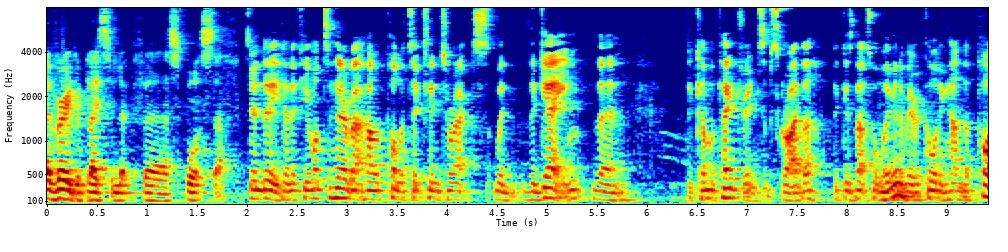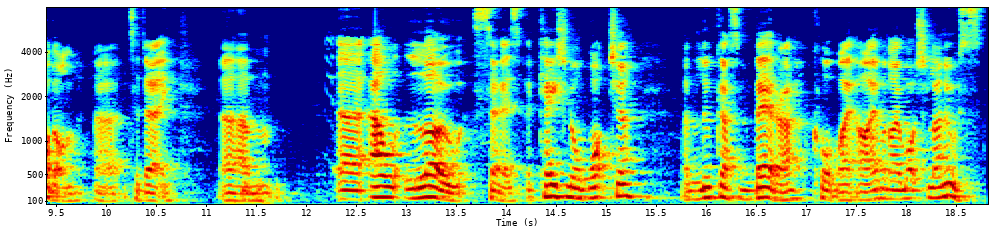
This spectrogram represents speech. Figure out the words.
a very good place to look for sports stuff. Indeed, and if you want to hear about how politics interacts with the game, then become a Patreon subscriber because that's what we're going to be recording Hand of Pod on uh, today. Um, uh, Al Lowe says, occasional watcher, and Lucas Vera caught my eye when I watched Lanús.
